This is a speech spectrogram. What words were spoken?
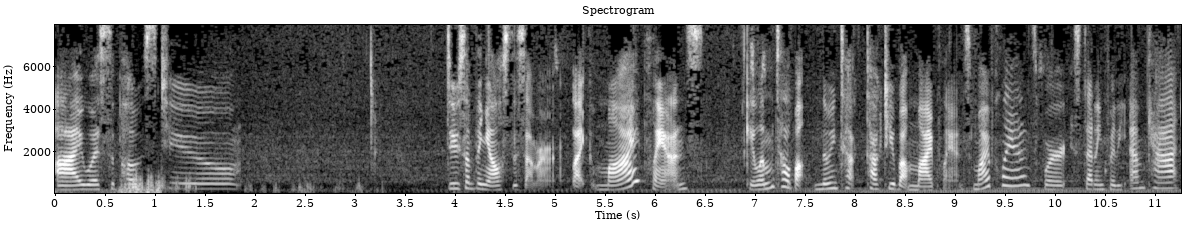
I was supposed to do something else this summer. Like my plans, okay, let me tell about let me talk, talk to you about my plans. My plans were studying for the MCAT,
